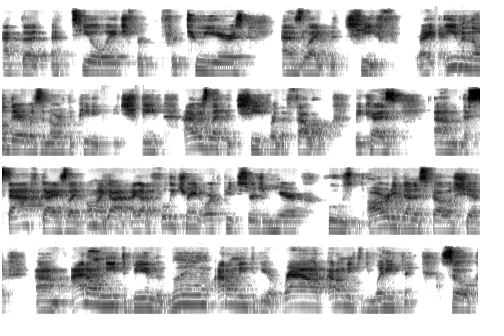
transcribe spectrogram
at the at TOH for for two years as like the chief right? Even though there was an orthopedic chief, I was like the chief or the fellow because um, the staff guy is like, oh my God, I got a fully trained orthopedic surgeon here who's already done his fellowship. Um, I don't need to be in the room. I don't need to be around. I don't need to do anything. So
